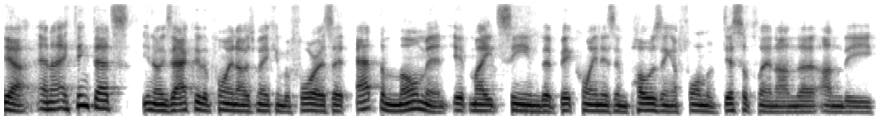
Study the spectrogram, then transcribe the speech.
Yeah, and I think that's you know exactly the point I was making before is that at the moment it might seem that Bitcoin is imposing a form of discipline on the on the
